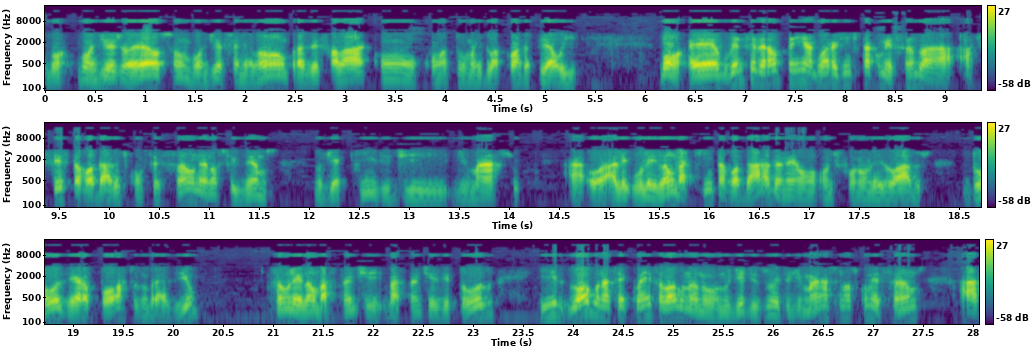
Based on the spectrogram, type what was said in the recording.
Bom, bom dia, Joelson, bom dia, Fenelon, prazer falar com, com a turma aí do Acorda Piauí. Bom, é, o governo federal tem agora, a gente está começando a, a, sexta rodada de concessão, né? Nós fizemos no dia 15 de, de março a, a, o leilão da quinta rodada, né? Onde foram leiloados 12 aeroportos no Brasil. Foi um leilão bastante, bastante exitoso. E logo na sequência, logo no, no dia 18 de março, nós começamos a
